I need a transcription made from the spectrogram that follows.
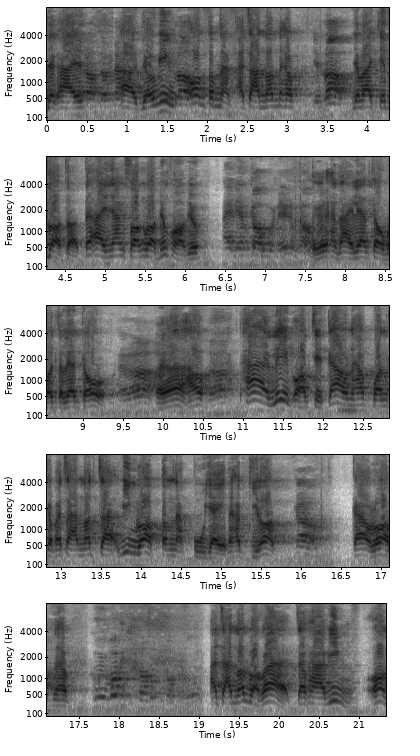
อยากอายอ่าเดี๋ยววิ่งอ้อมตำหนักอาจารย์น็อตนะครับเจ็ดรอบอย่ามาเจ็ดรอบต่อแต่อายย่างสองรอบยังหอบอยู่ไอเรียนเก่าคนนี้กับเขาเออหันอายเลียนเก้าบอลกับเลียนเก้าเอเอออเอาถ้าเลขออกเจ็ดเก้านะครับบอลกับอาจารย์น็อตจะวิ่งรอบตำหนักปู่ใหญ่นะครับ กี่รอบเก้าเก้ารอบนะครับคุยพวกเขาอาจารย์น็อตบอกว่าจะพาวิ่งอ้อม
